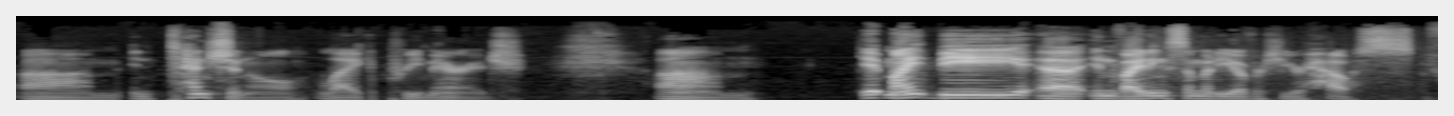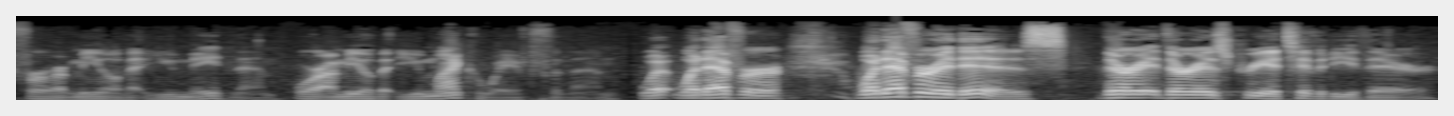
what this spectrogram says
um, intentional, like pre-marriage. Um, it might be uh, inviting somebody over to your house for a meal that you made them, or a meal that you microwaved for them. Wh- whatever, whatever it is, there there is creativity there.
